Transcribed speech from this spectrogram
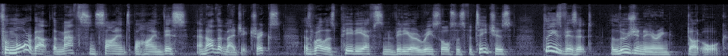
For more about the maths and science behind this and other magic tricks, as well as PDFs and video resources for teachers, please visit illusioneering.org.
